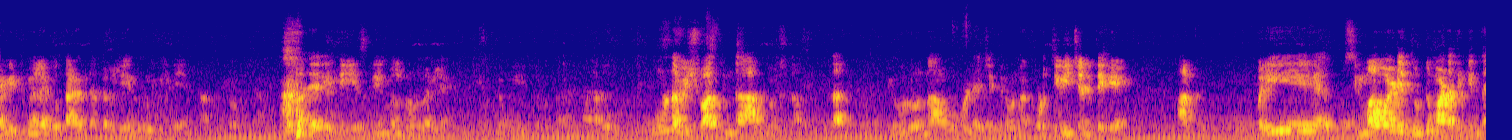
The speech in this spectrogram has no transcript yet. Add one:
ಬಾಯಿಗಿಟ್ಟ ಮೇಲೆ ಗೊತ್ತಾಗುತ್ತೆ ಅದರಲ್ಲಿ ಏನು ಇದೆ ಅಂತ ಅದೇ ರೀತಿ ಸ್ಕ್ರೀನ್ ಮೇಲೆ ನೋಡಿದ್ರೆ ಅದು ಪೂರ್ಣ ವಿಶ್ವಾಸದಿಂದ ಆತ್ಮವಿಶ್ವಾಸದಿಂದ ಇವರು ನಾವು ಒಳ್ಳೆ ಚಿತ್ರವನ್ನ ಕೊಡ್ತೀವಿ ಜನತೆಗೆ ಬರೀ ಸಿನಿಮಾ ಮಾಡಿ ದುಡ್ಡು ಮಾಡೋದಕ್ಕಿಂತ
